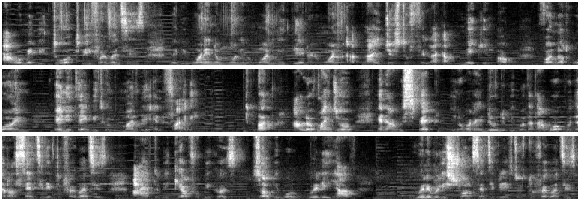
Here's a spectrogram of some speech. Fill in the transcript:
I will maybe two or three fragrances maybe one in the morning one midday and one at night just to feel like I'm making up for not wearing anything between Monday and Friday. But I love my job and I respect you know what I do the people that I work with that are sensitive to fragrances. I have to be careful because some people really have really, really strong sensitivity to, to fragrances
